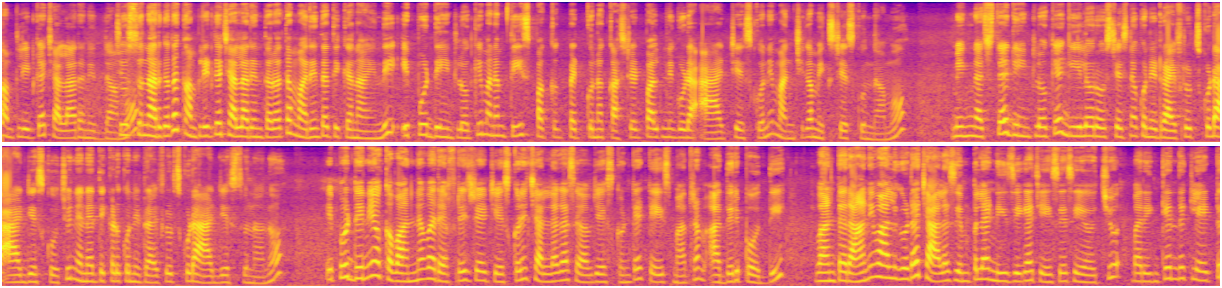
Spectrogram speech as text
కంప్లీట్గా చల్లారనిద్దాం చూస్తున్నారు కదా కంప్లీట్గా చల్లారిన తర్వాత మరింత థిక్కెన్ అయింది. ఇప్పుడు దీంట్లోకి మనం తీసి పక్కకు పెట్టుకున్న కస్టర్డ్ పల్ప్ని కూడా యాడ్ చేసుకొని మంచిగా మిక్స్ చేసుకుందాము. మీకు నచ్చితే దీంట్లోకి గీలో రోస్ట్ చేసిన కొన్ని డ్రై ఫ్రూట్స్ కూడా యాడ్ చేసుకోవచ్చు. నేనైతే ఇక్కడ కొన్ని డ్రై ఫ్రూట్స్ కూడా యాడ్ చేస్తున్నాను. ఇప్పుడు దీన్ని ఒక వన్ అవర్ రెఫ్రిజిరేట్ చేసుకొని చల్లగా సర్వ్ చేసుకుంటే టేస్ట్ మాత్రం అదిరిపోద్ది. వంట రాని వాళ్ళు కూడా చాలా సింపుల్ అండ్ ఈజీగా చేసేసేయచ్చు. మరి ఇంకెందుకు లేట్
